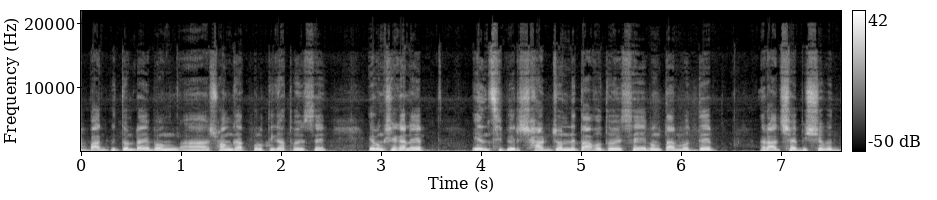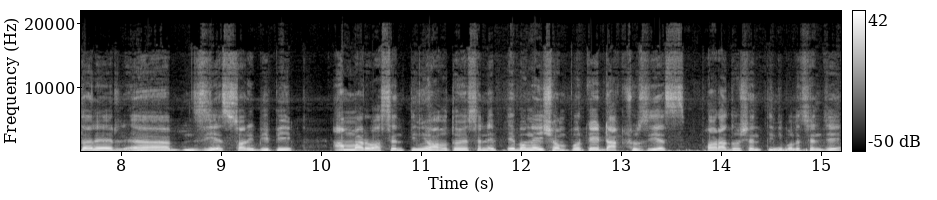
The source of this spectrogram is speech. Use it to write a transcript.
বাগবিতণ্ডা এবং সংঘাত প্রতিঘাত হয়েছে এবং সেখানে এনসিপির ষাটজন নেতা আহত হয়েছে এবং তার মধ্যে রাজশাহী বিশ্ববিদ্যালয়ের জিএস সরি ভিপি আম্মারও আছেন, তিনিও আহত হয়েছেন। এবং এই সম্পর্কে ডাকসু জিএস ফরাদ হোসেন, তিনি বলেছেন যে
